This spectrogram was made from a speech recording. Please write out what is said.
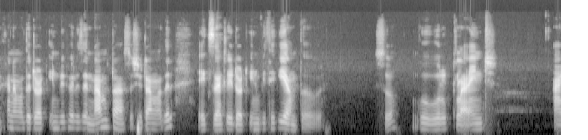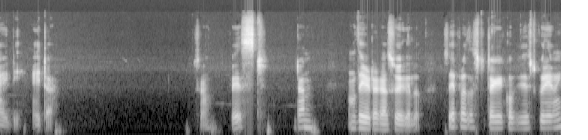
এখানে আমাদের ডট ইনবি ফাইলের যে নামটা আছে, সেটা আমাদের এক্স্যাক্টলি ডট ইনবি থেকেই আনতে হবে। সো গুগল ক্লায়েন্ট আইডি এটা। সো পেস্ট ডান আমাদের এটা কাজ হয়ে গেল। সো এরপর জাস্ট এটাকে কপি পেস্ট করি আমি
